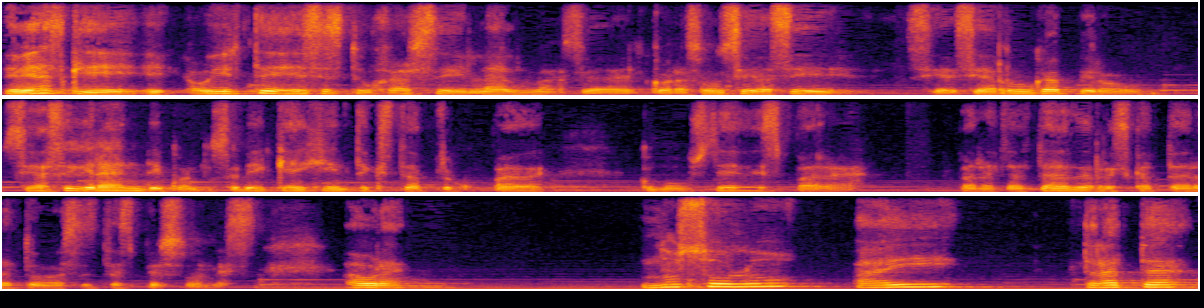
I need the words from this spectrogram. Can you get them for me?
De veras que eh, oírte es estrujarse el alma, o sea, el corazón se hace se, arruga, pero se hace grande cuando se ve que hay gente que está preocupada como ustedes para, para tratar de rescatar a todas estas personas. Ahora, no solo hay trata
